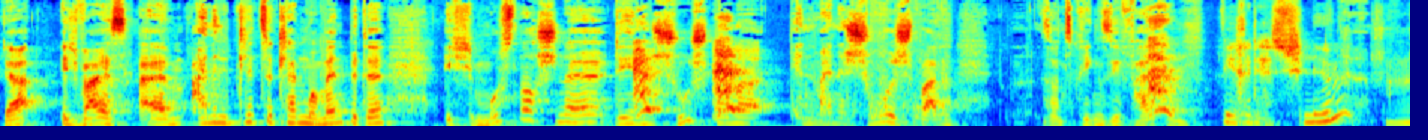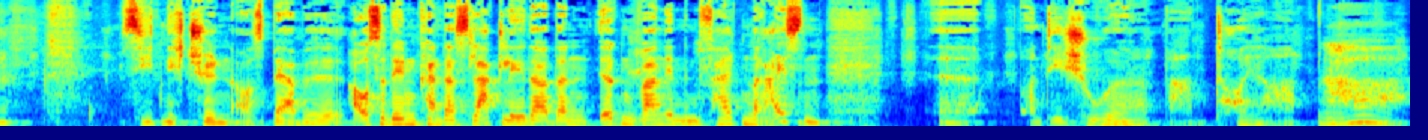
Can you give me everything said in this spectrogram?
Ja, ich weiß. Ähm, einen klitzekleinen Moment bitte. Ich muss noch schnell den Schuhspanner in meine Schuhe spannen. Sonst kriegen sie Falten. Wäre das schlimm? Sieht nicht schön aus, Bärbel. Außerdem kann das Lackleder dann irgendwann in den Falten reißen. Äh, und die Schuhe waren teuer. Ah,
